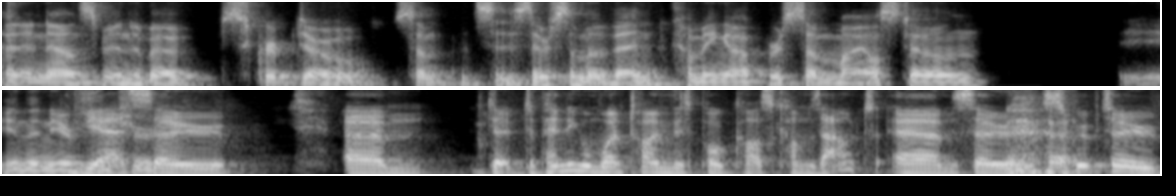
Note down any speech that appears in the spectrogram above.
an announcement about Scrypto. Some is there some event coming up or some milestone in the near yeah, future? Yeah, so. Um, d- depending on what time this podcast comes out. Um, so Scrypto,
